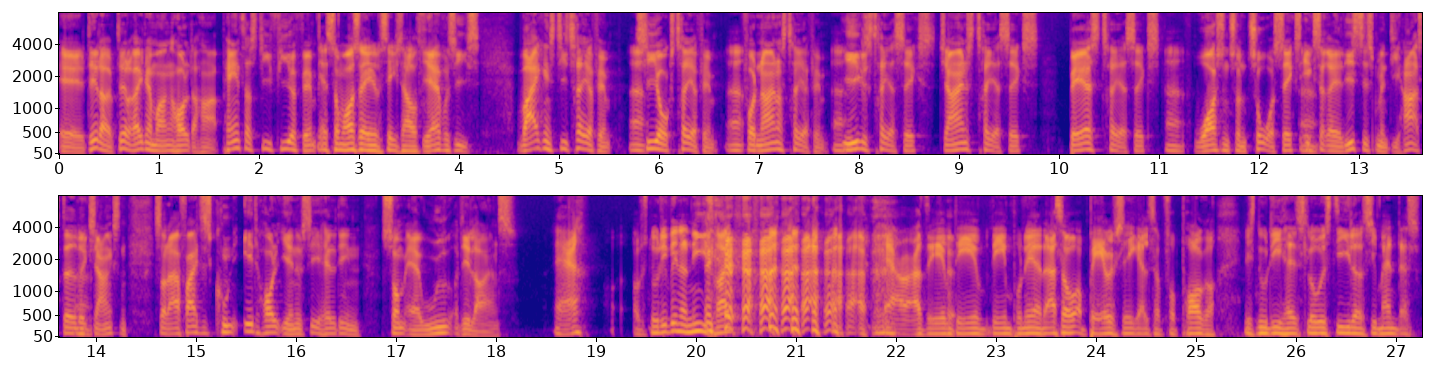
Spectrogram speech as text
Øh, det, er der, det er der rigtig mange hold, der har. Panthers, de er 4-5. Ja, som også er NFC South. Ja, præcis. Vikings, de er 3 og 5. Ja. Seahawks 3 og 5. Ja. 49ers 3 og 5. Ja. Eagles 3 og 6. Giants 3 og 6. Bears 3 og 6. Ja. Washington 2 og 6. Ja. Ikke så realistisk, men de har stadigvæk ja. chancen. Så der er faktisk kun et hold i NFC-halvdelen, som er ude, og det er Lions. Ja, og hvis nu de vinder 9 i træk. ja, altså, det, er, det, er, det er imponerende. Altså, og Bears ikke, altså for pokker. Hvis nu de havde slået Steelers i mandags,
